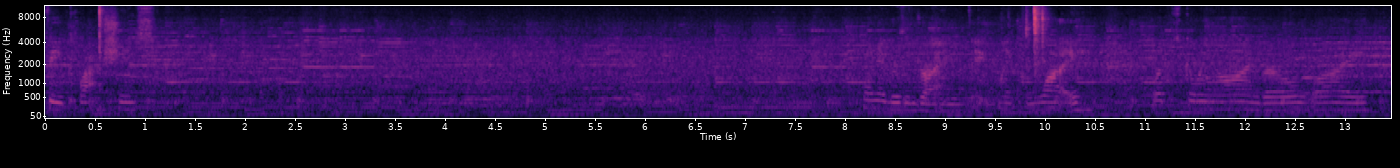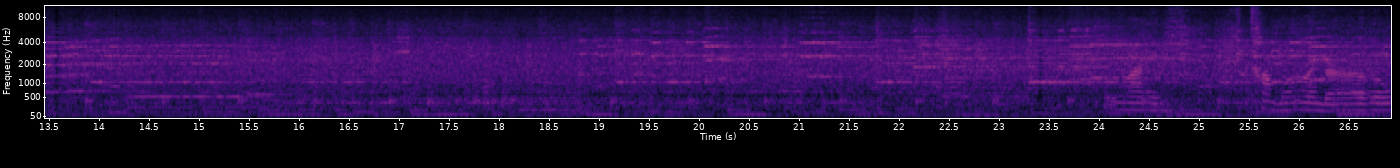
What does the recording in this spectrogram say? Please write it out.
fake lashes. And it doesn't draw anything. Like, why? What's going on, bro? Why? Why? Come on, bro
